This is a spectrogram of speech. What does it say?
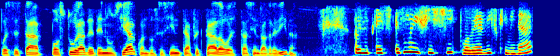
pues esta postura de denunciar cuando se siente afectada o está siendo agredida. Pues es, es muy difícil poder discriminar,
